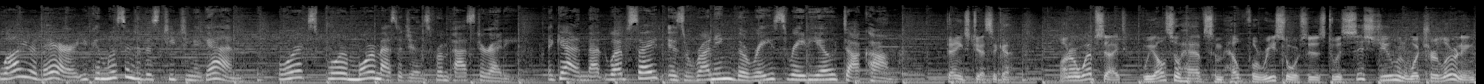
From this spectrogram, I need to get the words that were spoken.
While you're there, you can listen to this teaching again or explore more messages from Pastor Eddie. Again, that website is runningtheraceradio.com. Thanks, Jessica. On our website, we also have some helpful resources to assist you in what you're learning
